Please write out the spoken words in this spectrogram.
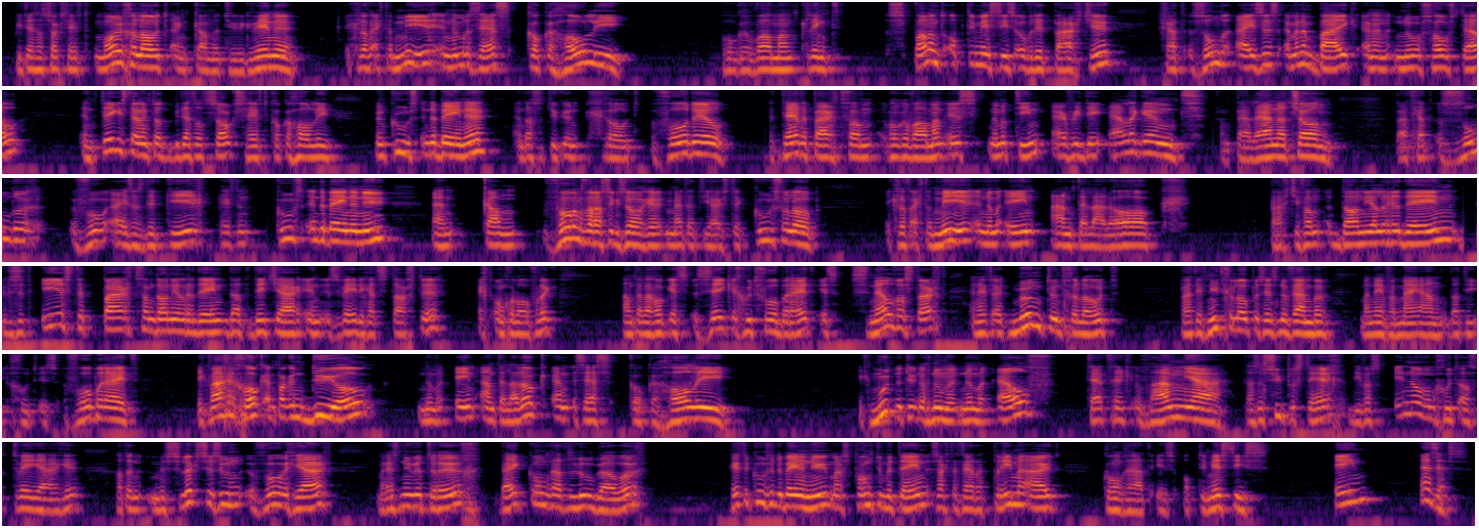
Pieter Sox heeft mooi gelood en kan natuurlijk winnen. Ik geloof echter meer in nummer 6, Coca-Holy. Walman klinkt spannend optimistisch over dit paardje. Gaat zonder ijzers en met een bike en een Noors hoofdstel. In tegenstelling tot Bidattle Sox heeft Coca-Cola een koers in de benen. En dat is natuurlijk een groot voordeel. Het derde paard van Roger Walman is nummer 10, Everyday Elegant van Pelana John. Het paard gaat zonder voorijzers dit keer. Heeft een koers in de benen nu. En kan voor een verrassing zorgen met het juiste koersverloop. Ik geloof echter meer in nummer 1, Anteladoc. Paardje van Daniel Redeen. Dit is het eerste paard van Daniel Redeen dat dit jaar in Zweden gaat starten. Echt ongelooflijk. Antelarok is zeker goed voorbereid, is snel van start en heeft uitmuntend gelood. Paard heeft niet gelopen sinds november, maar neem van mij aan dat hij goed is voorbereid. Ik waag een gok en pak een duo. Nummer 1 Antelarok en 6 Coca-Holly. Ik moet natuurlijk nog noemen nummer 11 Tetrick Vanya. Dat is een superster. Die was enorm goed als tweejarige. Had een mislukt seizoen vorig jaar. Maar is nu weer terug bij Konrad Lugauer. Heeft de koers in de benen nu, maar sprong toen meteen. Zag er verder prima uit. Konrad is optimistisch. 1 en 6.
